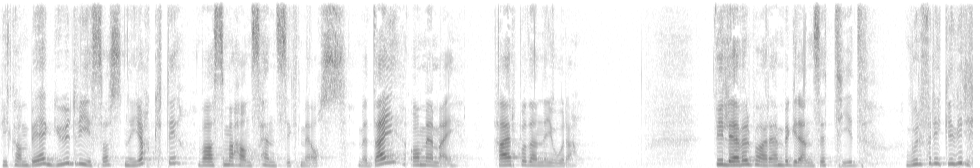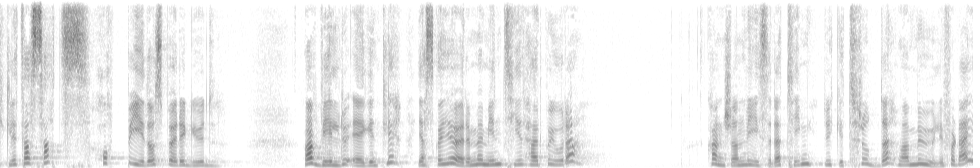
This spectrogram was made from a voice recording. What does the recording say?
Vi kan be Gud vise oss nøyaktig hva som er hans hensikt med oss, med deg og med meg, her på denne jorda. Vi lever bare en begrenset tid. Hvorfor ikke virkelig ta sats, hoppe i det og spørre Gud? Hva vil du egentlig jeg skal gjøre med min tid her på jorda? Kanskje han viser deg ting du ikke trodde var mulig for deg.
